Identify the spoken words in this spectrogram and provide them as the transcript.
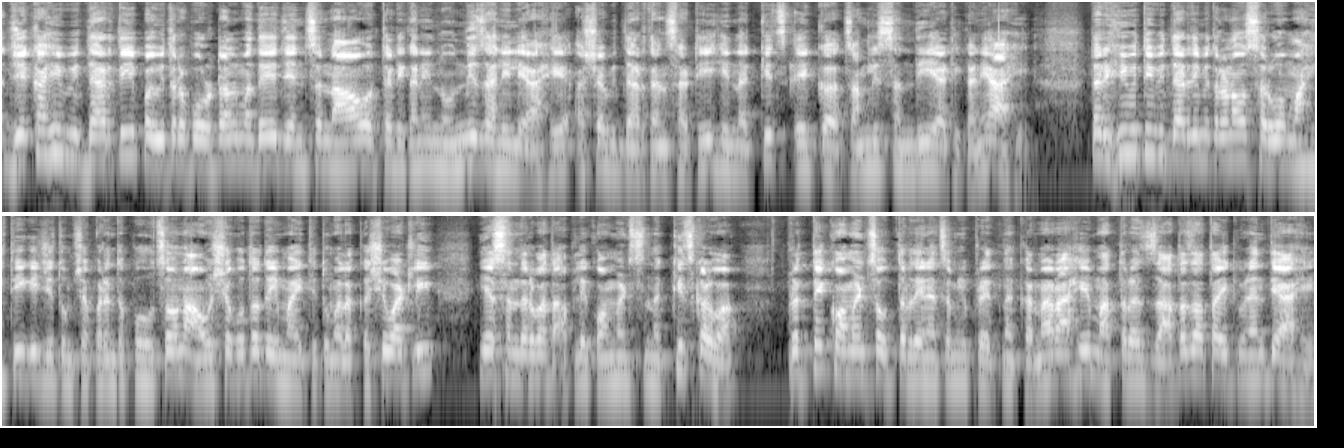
जे काही विद्यार्थी पवित्र पोर्टलमध्ये ज्यांचं नाव त्या ठिकाणी नोंदणी झालेली आहे अशा विद्यार्थ्यांसाठी ही नक्कीच एक चांगली संधी या ठिकाणी आहे. तर ही होती विद्यार्थी मित्रांनो सर्व माहिती की जी तुमच्यापर्यंत पोहोचवणं आवश्यक होतं ती माहिती तुम्हाला कशी वाटली? या संदर्भात आपले कॉमेंट्स नक्कीच कळवा. प्रत्येक कॉमेंटचं उत्तर देण्याचा मी प्रयत्न करणार आहे मात्र जाता जाता एक विनंती आहे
